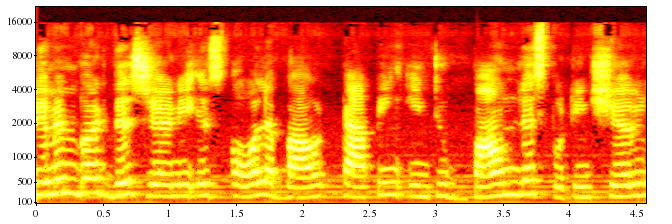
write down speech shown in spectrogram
Remember, this journey is all about tapping into boundless potential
